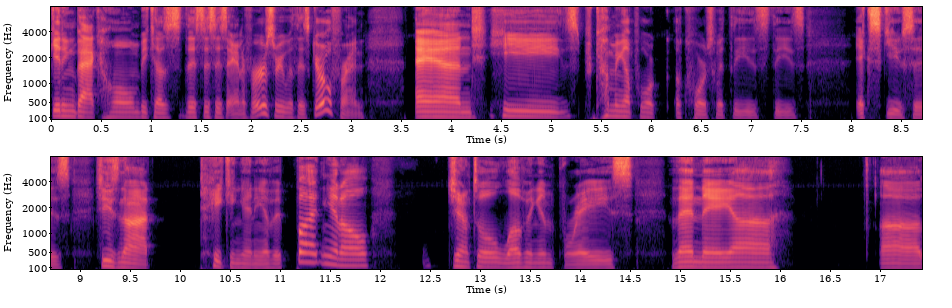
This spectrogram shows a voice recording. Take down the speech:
getting back home because this is his anniversary with his girlfriend and he's coming up of course with these these excuses. She's not taking any of it, but you know, gentle, loving embrace. Then they uh uh,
